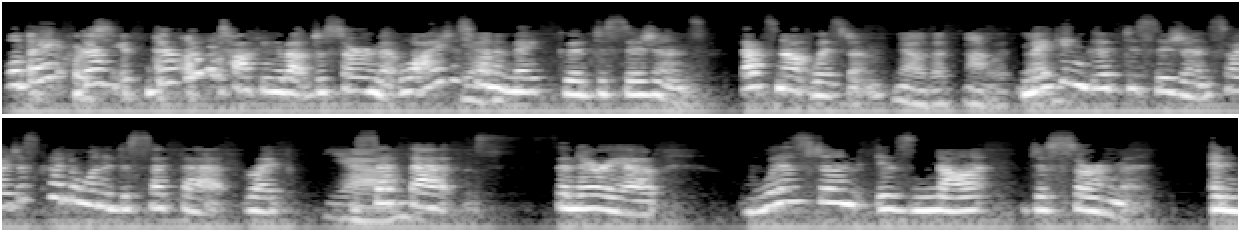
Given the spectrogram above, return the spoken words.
Well, they, they're, they're really talking about discernment. Well, I just Yeah. want to make good decisions. That's not wisdom. no, that's not wisdom. Making good decisions. So I just kind of wanted to set that, right, yeah, set that scenario, wisdom is not discernment. And No.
